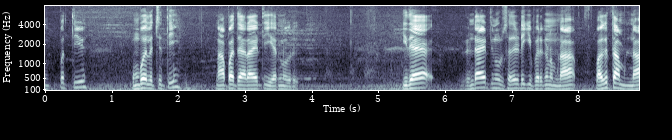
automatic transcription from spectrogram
முப்பத்தி ஒம்பது லட்சத்தி நாற்பத்தாறாயிரத்தி இரநூறு. இதை ரெண்டாயிரத்தி நூறு சதுர அடிக்கு பெருக்கணும்னா வகுத்தோம் அப்படின்னா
